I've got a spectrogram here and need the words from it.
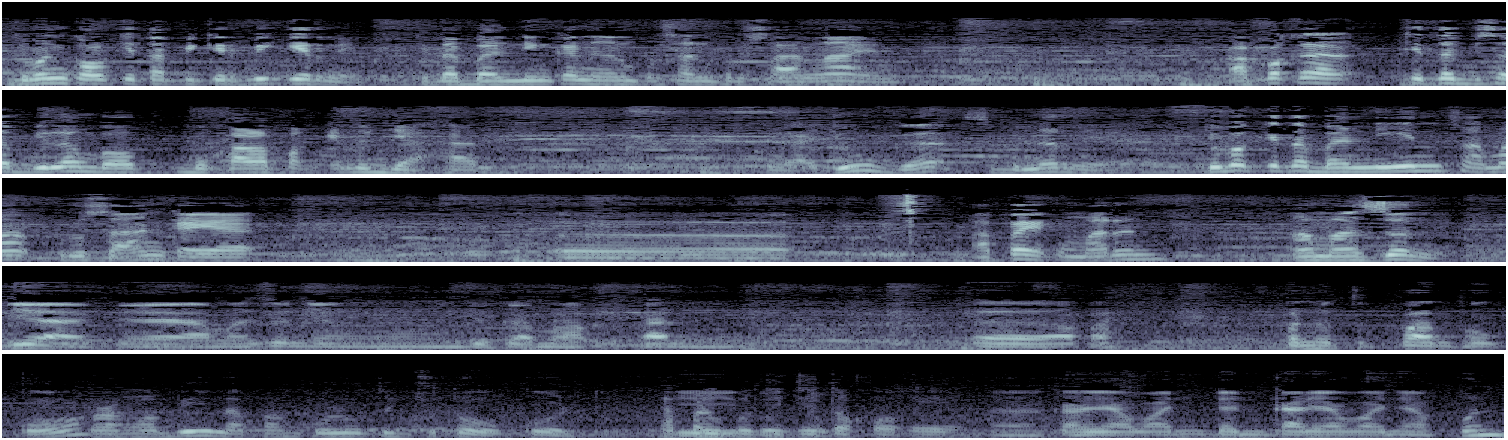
Cuman kalau kita pikir-pikir nih, kita bandingkan dengan perusahaan-perusahaan lain. Apakah kita bisa bilang bahwa Bukalapak itu jahat? Enggak juga sebenarnya. Coba kita bandingin sama perusahaan kayak eh, apa ya kemarin Amazon. Iya, kayak Amazon yang juga melakukan eh, apa penutupan toko kurang lebih 87 toko. 87 ditutup. toko ya. Nah, karyawan dan karyawannya pun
